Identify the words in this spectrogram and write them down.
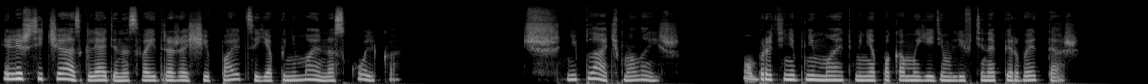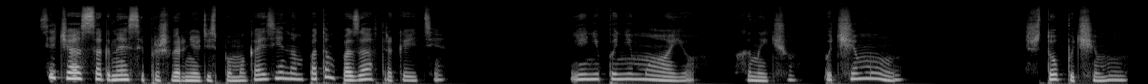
И лишь сейчас, глядя на свои дрожащие пальцы, я понимаю, насколько. Тш, не плачь, малыш. Оборотень обнимает меня, пока мы едем в лифте на первый этаж. Сейчас с Агнесой прошвернетесь по магазинам, потом позавтракаете. Я не понимаю, хнычу. Почему? Что почему?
